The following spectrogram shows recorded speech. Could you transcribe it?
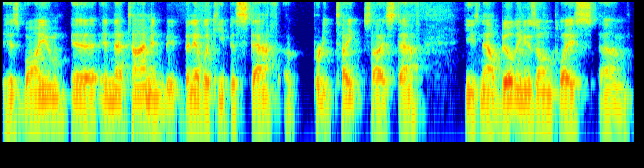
his volume uh, in that time, and be, been able to keep his staff a pretty tight size staff. He's now building his own place, um,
